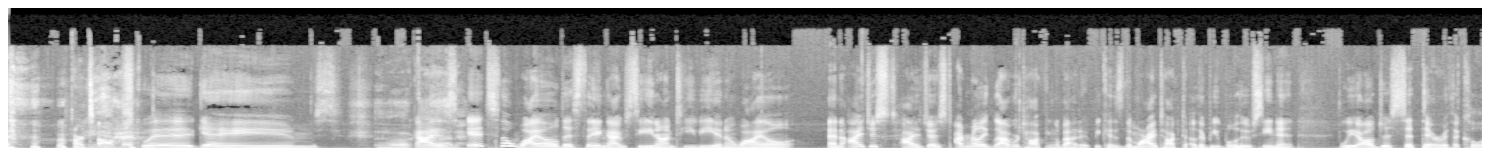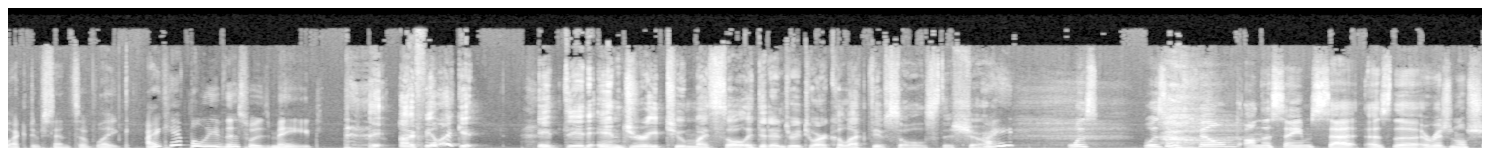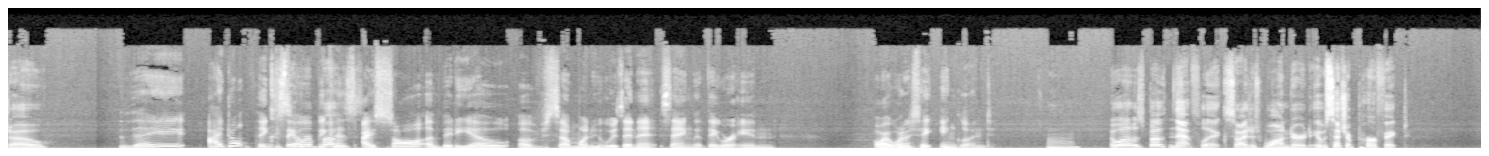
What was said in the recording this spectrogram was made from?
our topic. Squid Games. Oh, Guys, God. it's the wildest thing I've seen on TV in a while. And I just, I just, I'm really glad we're talking about it because the more I talk to other people who've seen it, we all just sit there with a collective sense of like, I can't believe this was made. It- I feel like it it did injury to my soul. It did injury to our collective souls. This show, Right? Was was it filmed on the same set as the original show? They, I don't think so they were because both- I saw a video of someone who was in it saying that they were in, oh, I want to say England. Oh. Well, it was both Netflix, so I just wondered. It was such a perfect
